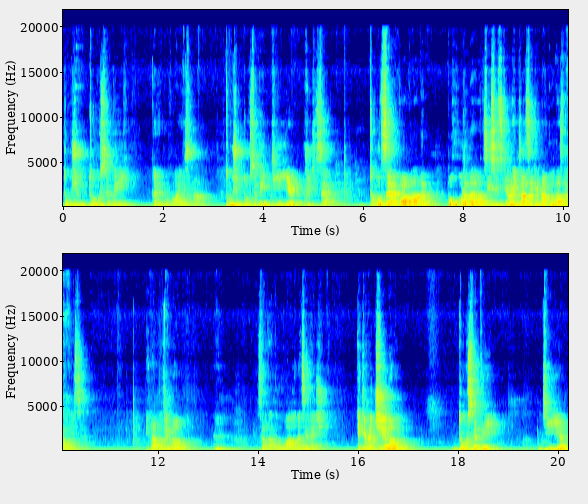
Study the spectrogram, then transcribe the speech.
Тому що Дух Святий перебуває з нами. Тому що Дух Святий діє в житті церкви. Тому церква, вона не похожа на ці світські організації, які навколо нас знаходяться. І нам потрібно звертати увагу на ці речі. Яким чином Дух Святий діє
